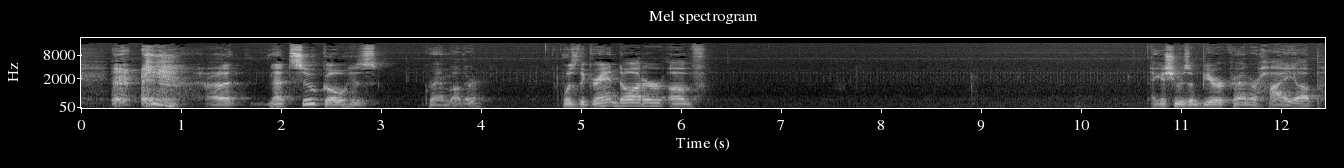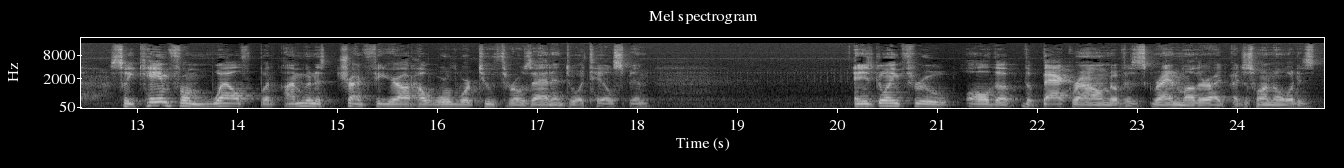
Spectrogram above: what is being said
uh, Natsuko, his grandmother, was the granddaughter of. I guess she was a bureaucrat or high up. So he came from wealth, but I'm going to try and figure out how World War II throws that into a tailspin. And he's going through all the, the background of his grandmother. I, I just want to know what his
